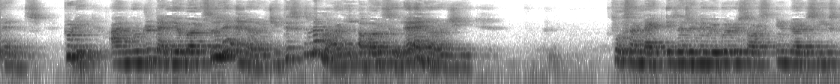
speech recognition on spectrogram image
friends. Today I am going to tell you about solar energy. This is my model about solar energy. So sunlight is a renewable resource. India receives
